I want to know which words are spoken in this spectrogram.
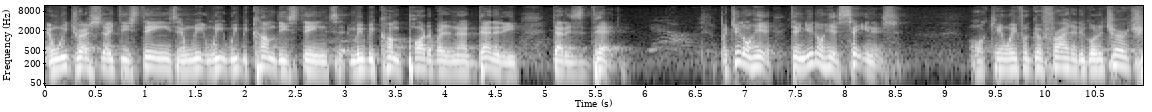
And we dress like these things and we, we, we become these things and we become part of an identity that is dead. But you don't hear, then you don't hear Satanists. Oh, I can't wait for Good Friday to go to church.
